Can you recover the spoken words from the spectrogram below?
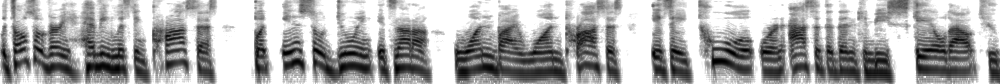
it's also a very heavy lifting process but in so doing, it's not a one by one process. It's a tool or an asset that then can be scaled out to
